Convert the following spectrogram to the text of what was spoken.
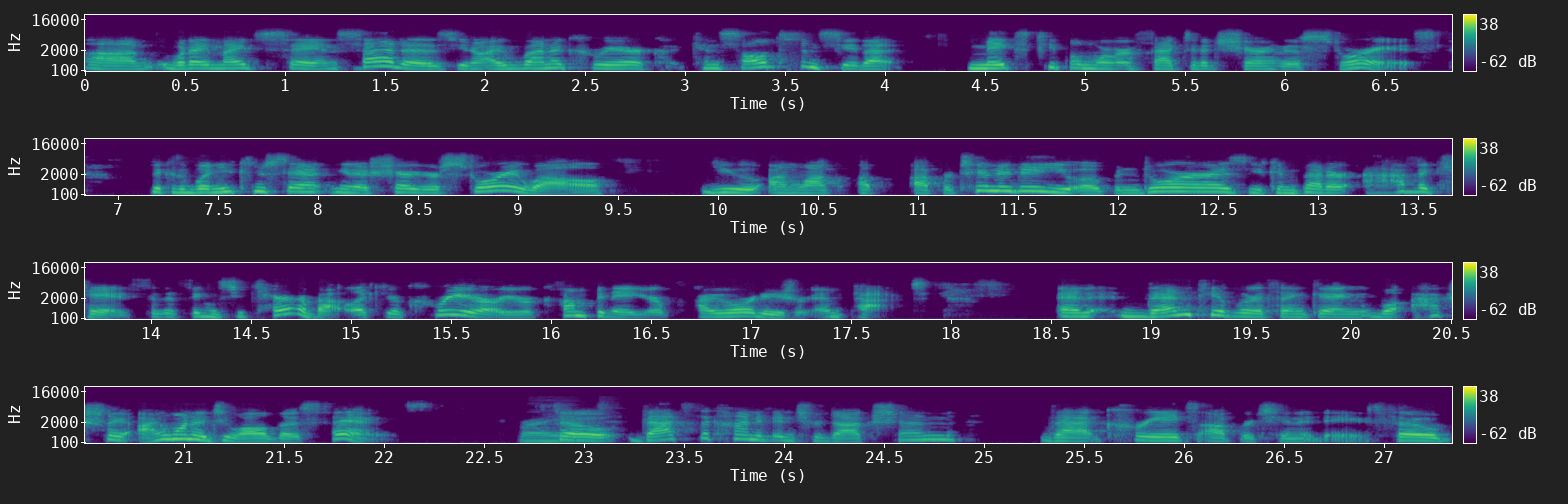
um, what I might say instead is, you know, I run a career consultancy that makes people more effective at sharing their stories. Because when you can, say, you know, share your story well, you unlock opportunity, you open doors, you can better advocate for the things you care about, like your career, your company, your priorities, your impact. And then people are thinking, well, actually, I want to do all those things. Right. So that's the kind of introduction that creates opportunity. So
